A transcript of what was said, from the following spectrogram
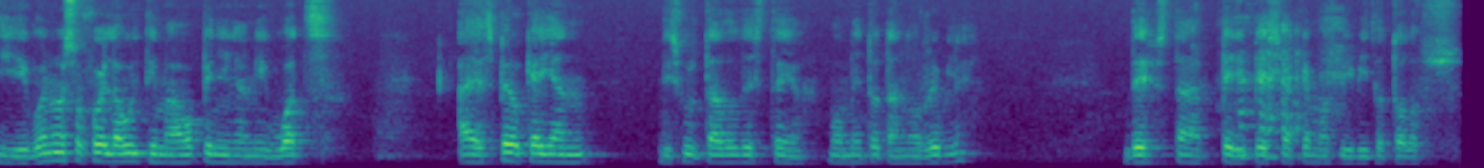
Y bueno, eso fue la última opening a mi Watts. Ah, espero que hayan disfrutado de este momento tan horrible. De esta peripecia que hemos vivido todos.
